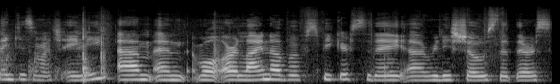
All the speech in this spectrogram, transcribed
Thank you so much, Aimee. Um, and well, our lineup of speakers today uh, really shows that there's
